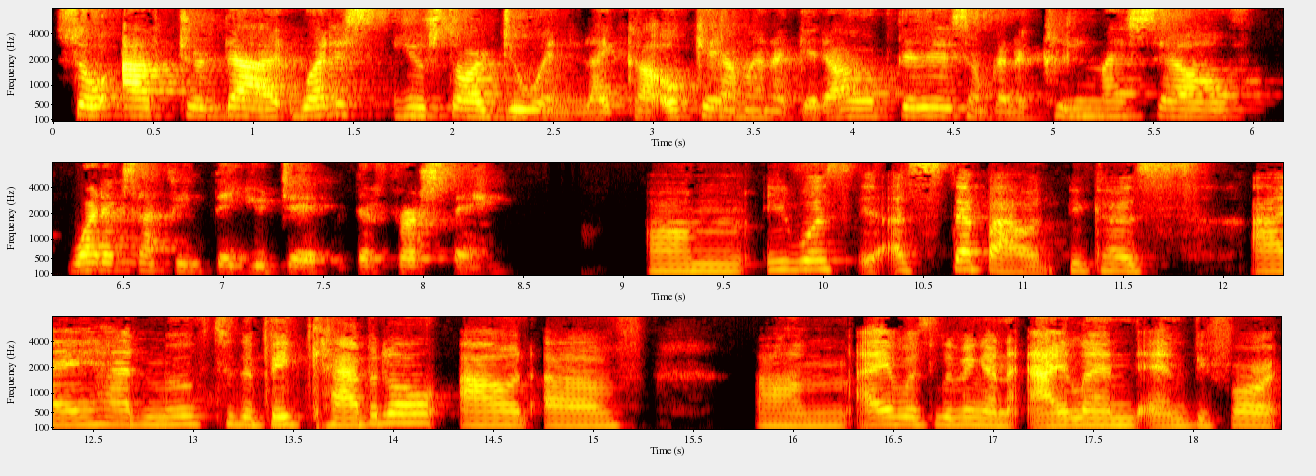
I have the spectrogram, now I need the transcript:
So after that what is you start doing? Like uh, okay i'm gonna get out of this. I'm gonna clean myself what exactly did you did the first thing? Um it was a step out because i had moved to the big capital out of um i was living on an island and before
